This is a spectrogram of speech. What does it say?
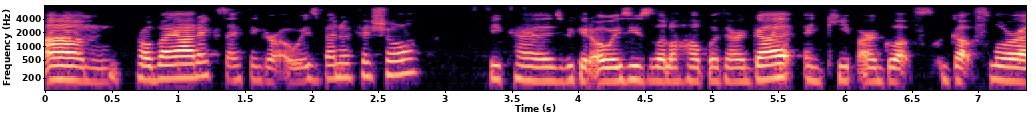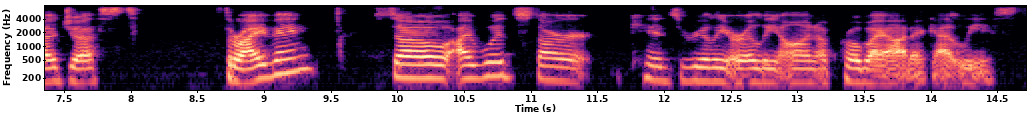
Um, probiotics, I think, are always beneficial because we could always use a little help with our gut and keep our gut, gut flora just thriving. So I would start kids really early on a probiotic at least.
